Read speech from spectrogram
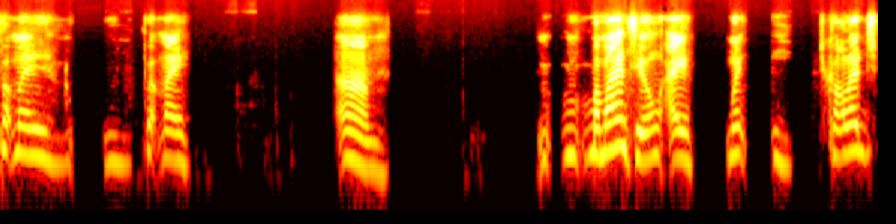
put my put my um my mind to. I went to college,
